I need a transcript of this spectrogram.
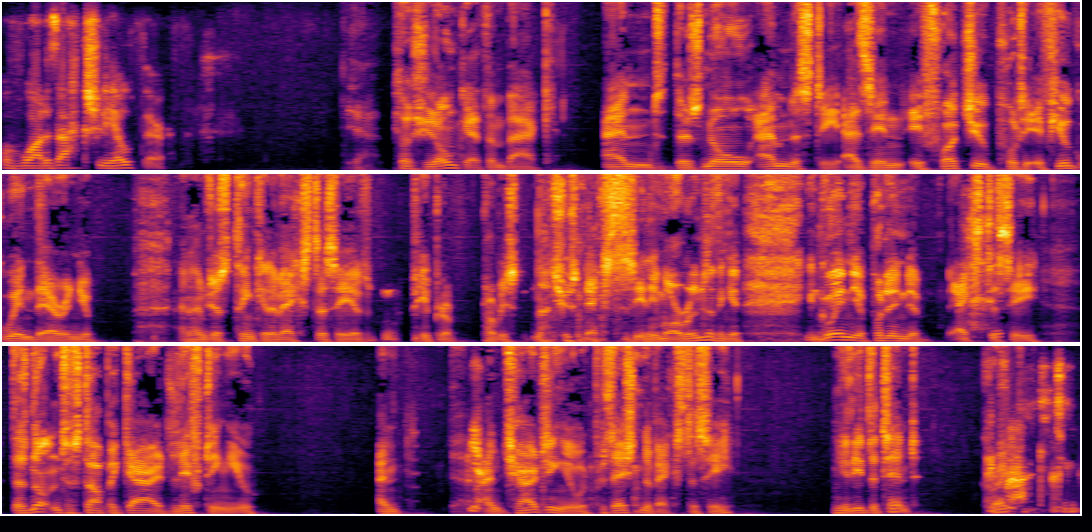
of what is actually out there. Yeah. Plus, you don't get them back, and there's no amnesty. As in, if what you put, if you go in there and you, and I'm just thinking of ecstasy. People are probably not using ecstasy anymore. But I'm just thinking, you go in, you put in the ecstasy. There's nothing to stop a guard lifting you, and and charging you with possession of ecstasy. And you leave the tent. Correct. Exactly.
